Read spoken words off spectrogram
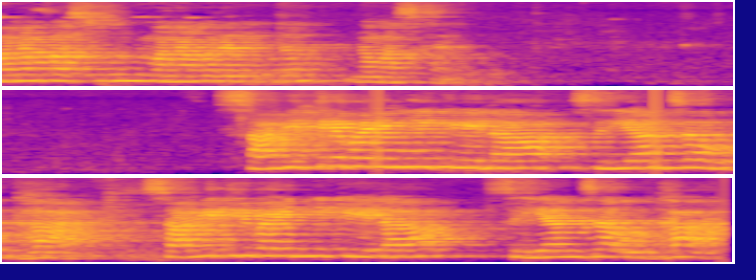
मनापासून मनापर्यंत नमस्कार. सावित्रीबाईंनी केला स्त्रियांचा उद्धार. सावित्रीबाईंनी केला स्त्रियांचा उद्धार.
